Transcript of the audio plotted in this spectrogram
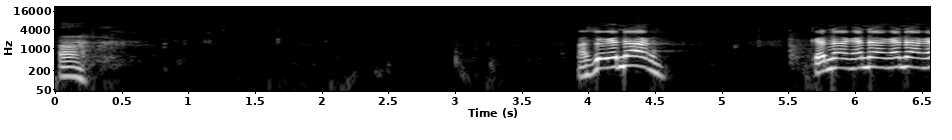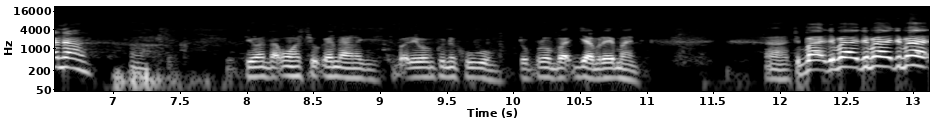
Ah. Masuk kandang. Kandang, kandang, kandang, kandang. Ah. Dia orang tak mau masuk kandang lagi sebab dia orang kena kurung 24 jam reman. Ha, cepat, cepat, cepat, cepat.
